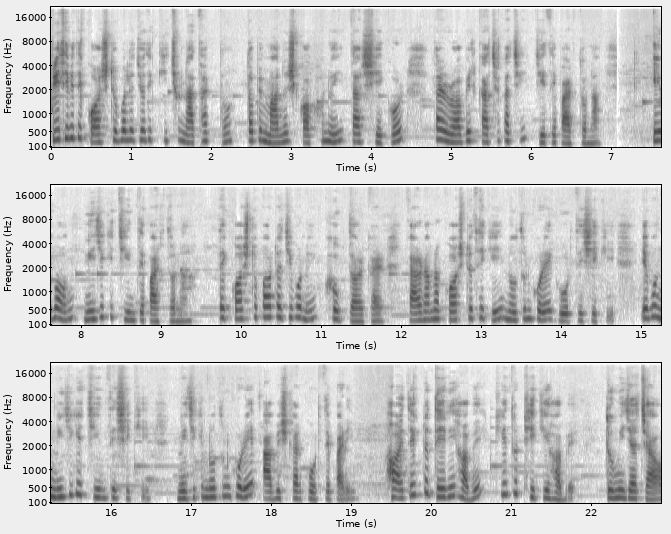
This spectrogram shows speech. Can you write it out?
পৃথিবীতে কষ্ট বলে যদি কিছু না থাকতো, তবে মানুষ কখনোই তার শেকড়, তার রবের কাছাকাছি যেতে পারতো না এবং নিজেকে চিনতে পারতো না। তাই কষ্ট পাওয়াটা জীবনে খুব দরকার, কারণ আমরা কষ্ট থেকে নতুন করে গড়তে শিখি এবং নিজেকে চিনতে শিখি, নিজেকে নতুন করে আবিষ্কার করতে পারি। হয়তো একটু দেরি হবে, কিন্তু ঠিকই হবে। তুমি যা চাও,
